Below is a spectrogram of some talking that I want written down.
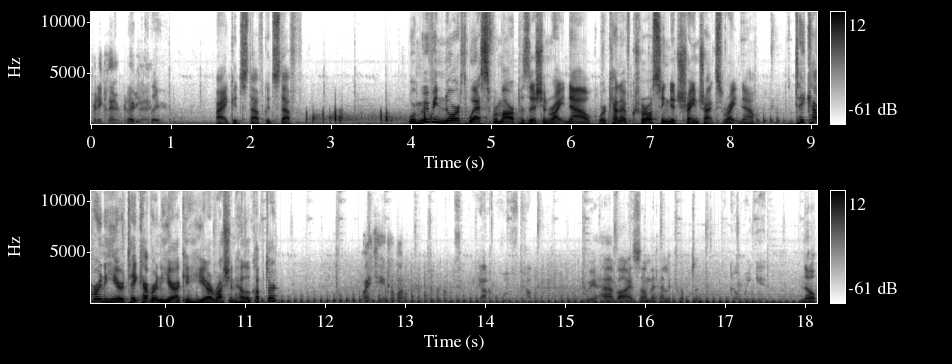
Pretty clear, Pretty pretty, clear. clear. All right, good stuff, good stuff. We're moving northwest from our position right now. We're kind of crossing the train tracks right now. Take cover in here, take cover in here. I can hear a Russian helicopter. Mikey, come on. We got a roof coming, Do we have eyes on the helicopter? going in. No,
